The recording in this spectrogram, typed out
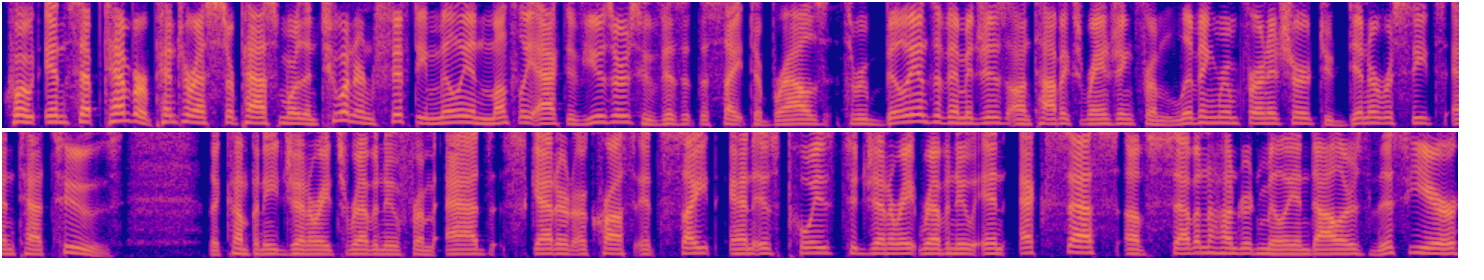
Quote In September, Pinterest surpassed more than 250 million monthly active users who visit the site to browse through billions of images on topics ranging from living room furniture to dinner receipts and tattoos. The company generates revenue from ads scattered across its site and is poised to generate revenue in excess of $700 million this year,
